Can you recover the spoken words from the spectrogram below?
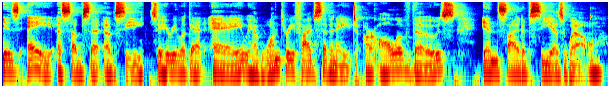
Is A a subset of C? So here we look at A, we have 1, 3, 5, 7, 8. Are all of those inside of C as well?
